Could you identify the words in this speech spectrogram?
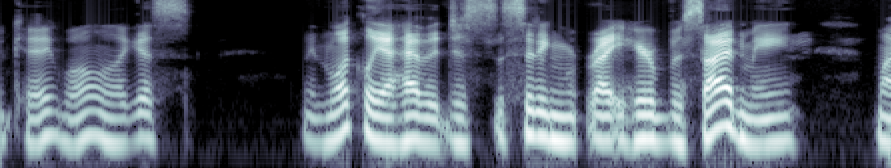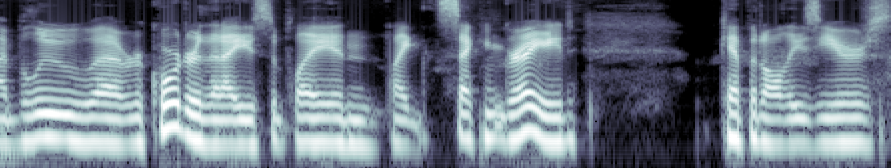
Okay. Well, I guess. I mean, luckily, I have it just sitting right here beside me. My blue uh, recorder that I used to play in like second grade. Kept it all these years.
